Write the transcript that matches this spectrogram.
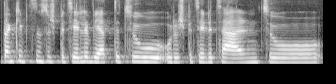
Dann gibt es noch so spezielle Werte zu oder spezielle Zahlen zu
